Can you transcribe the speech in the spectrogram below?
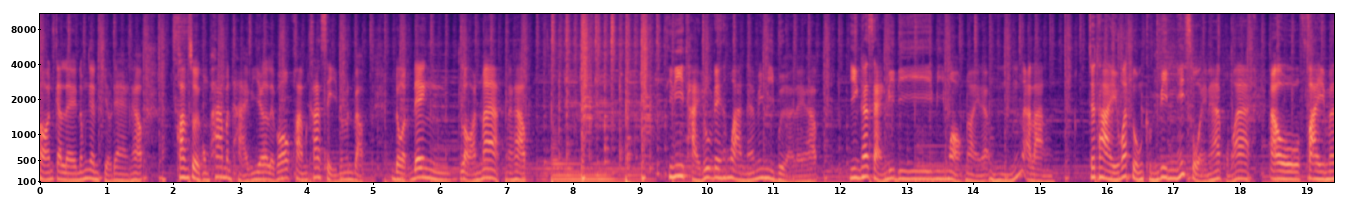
ซ้อนกันเลยน้ำเงินเขียวแดงนะครับความสวยของภาพมันหายไปเยอะเลยเพราะว่าความค่าสีมันแบบโดดเด้งหลอนมากนะครับ ที่นี่ถ่ายรูปได้ทั้งวันนะไม่มีเบื่อเลยครับ ยิ่งถ้าแสงดีๆ มีหมอกหน่อยนะอื้อหืออลัง จะถ่ายวัดหลวงขุนบินให้สวยนะครับผมว่าเอาไฟมา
